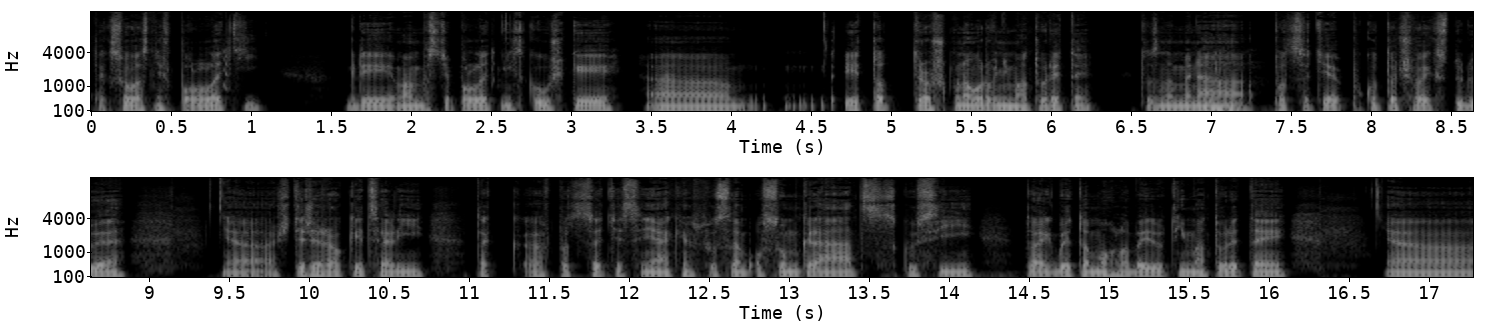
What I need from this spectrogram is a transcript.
tak jsou vlastně v pololetí, kdy máme vlastně pololetní zkoušky. Eh, je to trošku na úrovni maturity, to znamená mm. v podstatě, pokud to člověk studuje eh, čtyři roky celý, tak v podstatě si nějakým způsobem osmkrát zkusí to, jak by to mohlo být do té maturity Eh,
